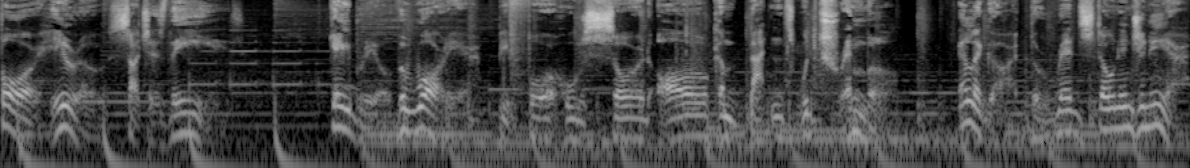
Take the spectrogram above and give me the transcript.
four heroes such as these. Gabriel the warrior, before whose sword all combatants would tremble. Ellegaard the redstone engineer,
